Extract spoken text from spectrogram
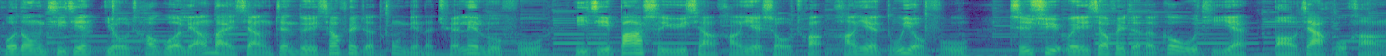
活动。期间有超过两百项针对消费者痛点的全链路服务，以及八十余项行业首创、行业独有服务，持续为消费者的购物体验保驾护航。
